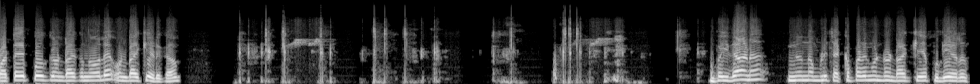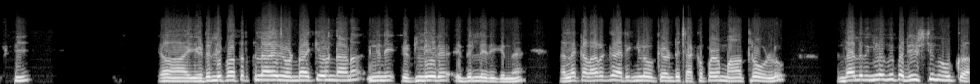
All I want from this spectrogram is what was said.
വട്ടയപ്പൊക്കെ ഉണ്ടാക്കുന്ന പോലെ ഉണ്ടാക്കിയെടുക്കാം. അപ്പൊ ഇതാണ് ഇന്ന് നമ്മൾ ചക്കപ്പഴം കൊണ്ടുണ്ടാക്കിയ പുതിയ റെസിപ്പി ഇഡലി പാത്രത്തിലായാലും ഉണ്ടാക്കിയതുകൊണ്ടാണ് ഇങ്ങനെ ഇഡ്ഡലിയുടെ ഇതിലിരിക്കുന്നത് നല്ല കളറും കാര്യങ്ങളും ഒക്കെ ഉണ്ട്. ചക്കപ്പഴം മാത്രമേ ഉള്ളൂ. എന്തായാലും നിങ്ങളൊന്ന് പരീക്ഷിച്ച് നോക്കുക.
